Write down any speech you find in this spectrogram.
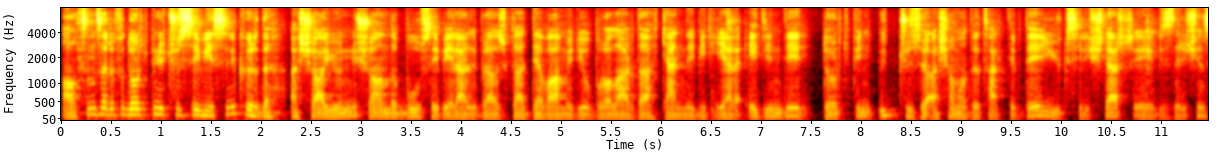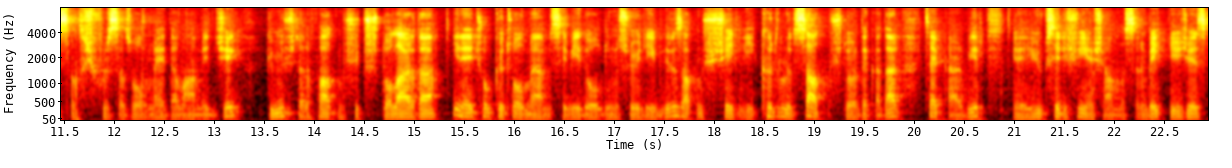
Altın tarafı 4300 seviyesini kırdı aşağı yönlü. Şu anda bu seviyelerde birazcık daha devam ediyor. Buralarda kendi bir yer edindi. 4300'ü aşamadığı takdirde yükselişler e, bizler için satış fırsatı olmaya devam edecek. Gümüş tarafı 63 dolarda yine çok kötü olmayan bir seviyede olduğunu söyleyebiliriz. 63.50'yi kırılırsa 64'e kadar tekrar bir e, yükselişin yaşanmasını bekleyeceğiz.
